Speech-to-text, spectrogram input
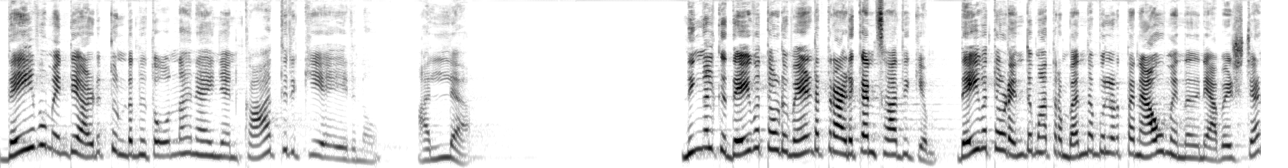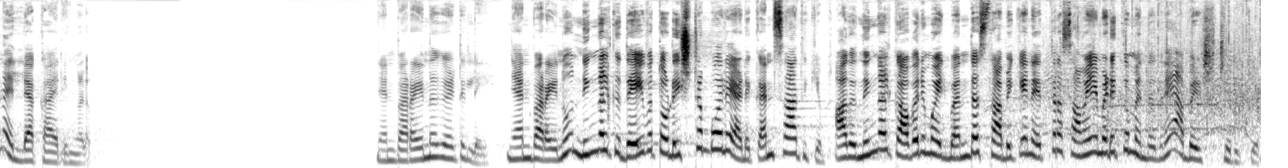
ദൈവം എന്റെ അടുത്തുണ്ടെന്ന് തോന്നാനായി ഞാൻ കാത്തിരിക്കുകയായിരുന്നു. അല്ല. നിങ്ങൾക്ക് ദൈവത്തോട് വേണ്ടത്ര അടുക്കാൻ സാധിക്കും. ദൈവത്തോട് എന്തുമാത്രം ബന്ധം പുലർത്താനാവും എന്നതിനെ അപേക്ഷിച്ചാണ് എല്ലാ കാര്യങ്ങളും. ഞാൻ പറയുന്നത് കേട്ടില്ലേ? ഞാൻ പറയുന്നു നിങ്ങൾക്ക് ദൈവത്തോട് ഇഷ്ടം പോലെ അടുക്കാൻ സാധിക്കും. അത് നിങ്ങൾക്ക് അവരുമായി ബന്ധം സ്ഥാപിക്കാൻ എത്ര സമയമെടുക്കുമെന്നതിനെ അപേക്ഷിച്ചിരിക്കും.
